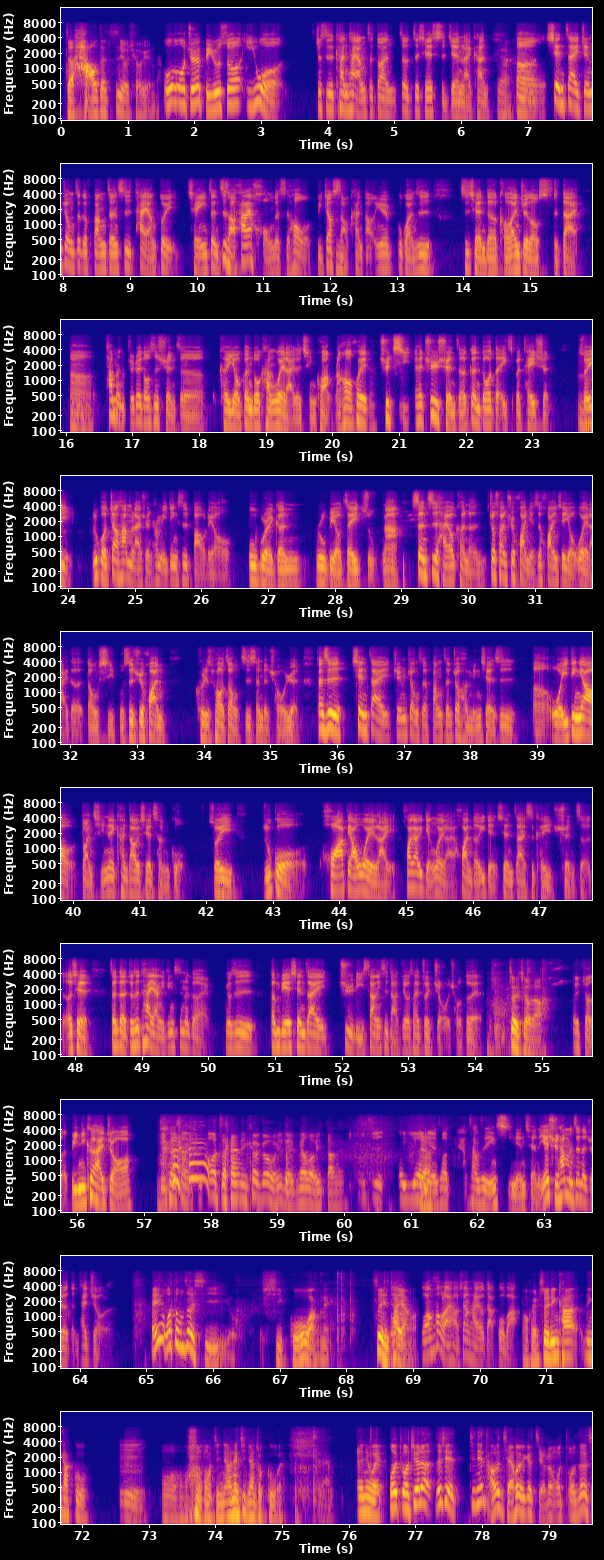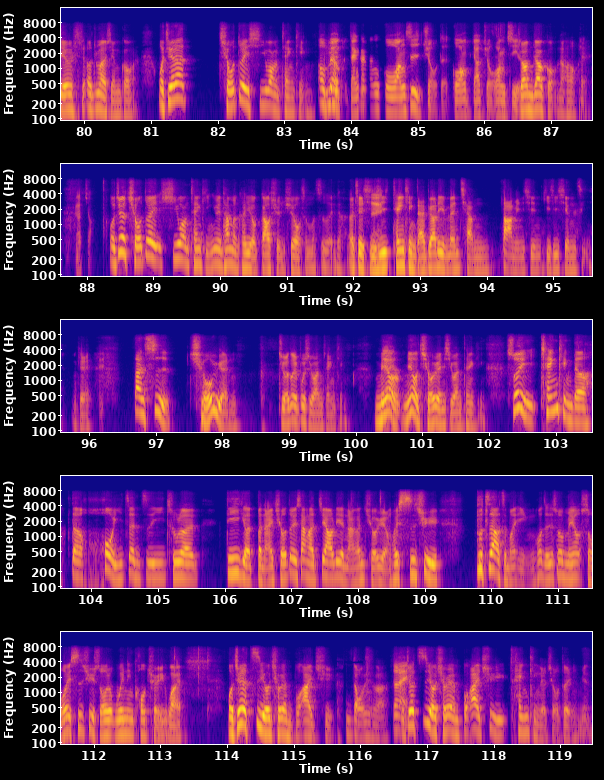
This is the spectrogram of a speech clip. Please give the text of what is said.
的好的自由球员。我我觉得，比如说以我就是看太阳这段这这些时间来看，Yeah. 呃，现在 James Jones 这个方针是太阳队前一阵至少他在红的时候比较少看到，嗯、因为不管是之前的 Colangelo 时代，呃、嗯，他们绝对都是选择可以有更多看未来的情况，然后会去期呃去选择更多的 expectation，所以如果叫他们来选，他们一定是保留 Oubre 跟 Rubio 这一组，那甚至还有可能就算去换，也是换一些有未来的东西，不是去换。Chris Paul 这种资深的球员，但是现在 James Jones 的方针就很明显是，呃，我一定要短期内看到一些成果，所以如果花掉未来，花掉一点未来，换得一点现在是可以选择的，而且真的就是太阳已经是那个、欸，哎，就是 NBA 现在距离上一次打季后赛最久的球队，最久的、哦，最久的，比尼克还久哦。尼克上，我知道尼克跟我一点 Melo 一当，就是二一二年的时候.上次已经十年前了。也许他们真的觉得等太久了。哎、欸，我懂这是是国王呢，所以是太阳哦。国王后来好像还有打过吧？OK，所以林卡林卡古，嗯，哦，我今天那今天就古哎。Anyway，我我觉得，而且今天讨论起来会有一个结论，我我这个结论是我就没有先讲啊，我觉得。球队希望 tanking 哦，没有，等刚刚国王是久的，国王比较久，忘记了。国王比较久，然后 OK 比较久。我觉得球队希望 tanking，因为他们可以有高选秀什么之类的，而且其实 tanking 代表里面强大明星及其先级。OK，但是球员绝对不喜欢 tanking，没有没有球员喜欢 tanking，所以 tanking 的的后遗症之一，除了第一个，本来球队上的教练啊跟球员会失去。不知道怎么赢，或者是说没有所谓失去所有的 winning culture 以外，我觉得自由球员不爱去，你懂我意思吗？对，我觉得自由球员不爱去 tanking 的球队里面。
